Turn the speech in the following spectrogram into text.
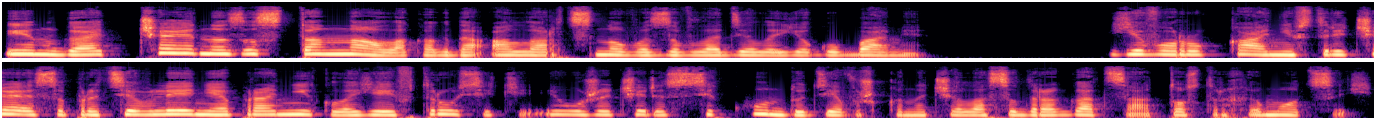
Инга отчаянно застонала, когда Аллард снова завладел ее губами. Его рука, не встречая сопротивления, проникла ей в трусики, и уже через секунду девушка начала содрогаться от острых эмоций.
